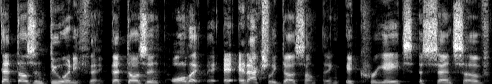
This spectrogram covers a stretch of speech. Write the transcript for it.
That doesn't do anything. That doesn't, all that, it actually does something. It creates a sense of,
